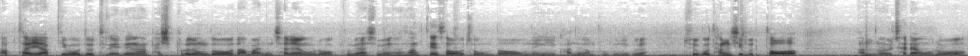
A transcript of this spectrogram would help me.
앞타이어, 앞뒤 모두 트레드는 한 80% 정도 남아있는 차량으로 구매하시면 현 상태에서 조금 더 운행이 가능한 부분이고요. 출고 당시부터 암롤 차량으로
